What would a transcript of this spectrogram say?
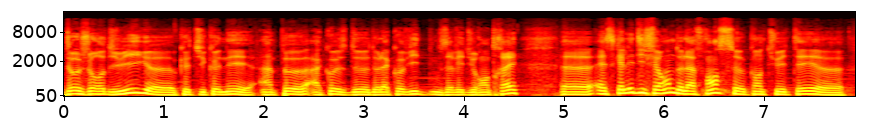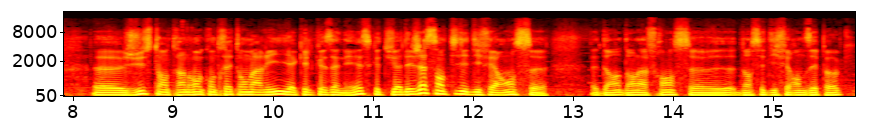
d'aujourd'hui, euh, que tu connais un peu à cause de, la Covid, vous avez dû rentrer, euh, est-ce qu'elle est différente de la France quand tu étais juste en train de rencontrer ton mari il y a quelques années? Est-ce que tu as déjà senti des différences dans, dans la France dans ces différentes époques?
